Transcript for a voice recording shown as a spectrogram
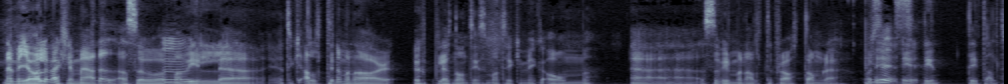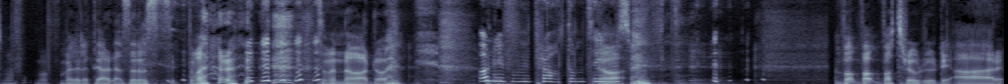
Nej, men jag håller verkligen med dig. Alltså, Mm. man vill, eh, jag tycker alltid när man har upplevt någonting som man tycker mycket om eh, så vill man alltid prata om det. Det, Precis. det, det, är inte- det är inte alltid man får, man får möjlighet att göra det. Så då sitter man här som en nörd och Och nu får vi prata om Taylor Ja. Swift. Vad, vad, vad tror du det är?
